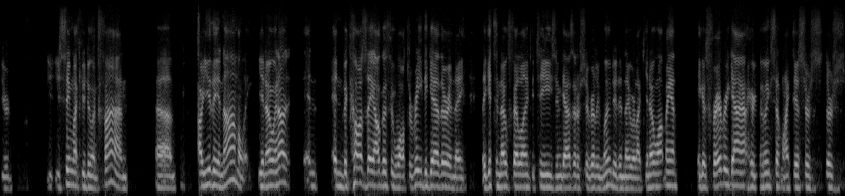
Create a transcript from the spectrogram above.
you're, you, you seem like you're doing fine. Um, are you the anomaly? You know, and I and and because they all go through Walter Reed together, and they they get to know fellow amputees and guys that are severely wounded, and they were like, you know what, man? He goes, for every guy out here doing something like this, there's there's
